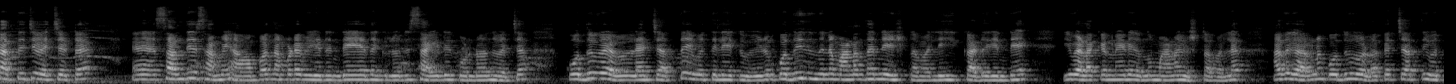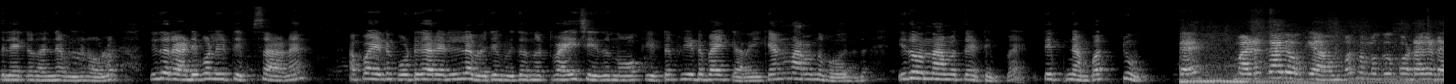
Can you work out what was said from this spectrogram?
കത്തിച്ച് വെച്ചിട്ട് സന്ധ്യ സമയമാകുമ്പോൾ നമ്മുടെ വീടിന്റെ ഏതെങ്കിലും ഒരു സൈഡിൽ കൊണ്ടുവന്ന് വെച്ചാൽ കൊതുകുകളെല്ലാം ചത്ത ഇവത്തിലേക്ക് വീഴും. കൊതുകിൽ നിന്നിന്റെ മണം തന്നെ ഇഷ്ടമല്ല. ഈ കടുകിന്റെ ഈ വിളക്കെണ്ണയുടെ ഒന്നും മണം ഇഷ്ടമല്ല. അത് കാരണം കൊതുകുകളൊക്കെ ചത്ത ഇവത്തിലേക്ക് തന്നെ വീണോളും. ഇതൊരു അടിപൊളി ടിപ്സാണ് അപ്പോൾ എന്റെ കൂട്ടുകാരെല്ലാവരും ഇതൊന്ന് ട്രൈ ചെയ്ത് നോക്കിയിട്ട് ഫീഡ്ബാക്ക് അറിയിക്കാൻ മറന്നു പോകരുത്. ഇത് ഒന്നാമത്തെ ടിപ്പ് ടിപ്പ് നമ്പർ ടു. മഴക്കാലമൊക്കെ ആകുമ്പോൾ നമുക്ക് കുടയുടെ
